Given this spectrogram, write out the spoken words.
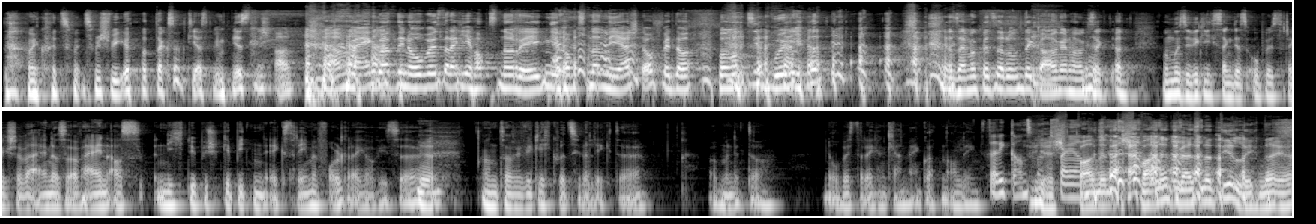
da habe ich kurz mit zum Schwiegervater gesagt, erst wir müssen schauen. Am Weingarten in Oberösterreich, ihr habt noch Regen, ihr habt noch Nährstoffe da bei uns im Burgenland. Dann sind wir kurz eine Runde gegangen und haben gesagt, und man muss ja wirklich sagen, dass oberösterreichischer Wein, also ein Wein aus nicht typischen Gebieten, extrem erfolgreich auch ist. äh. Ja. Und da habe ich wirklich kurz überlegt, äh, ob man nicht da in Oberösterreich einen kleinen Weingarten anlegen. Das darf ich ganz ja, feiern. spannend, spannend wäre es natürlich. Ne? Ja.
